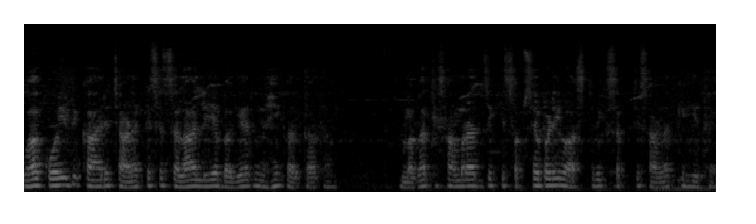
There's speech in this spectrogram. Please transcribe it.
वह कोई भी कार्य चाणक्य से सलाह लिए बगैर नहीं करता था। मगध साम्राज्य की सबसे बड़ी वास्तविक शक्ति चाणक्य ही थे।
